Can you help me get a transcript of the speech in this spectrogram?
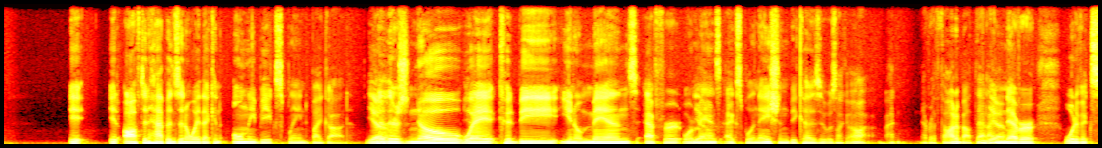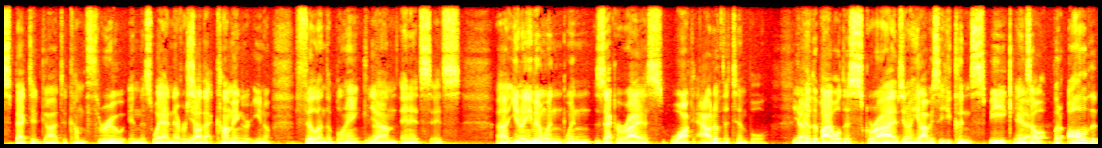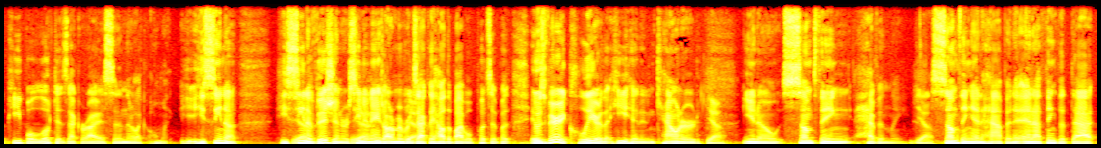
it it often happens in a way that can only be explained by God. Yeah. There's no way it could be you know man's effort or Yeah. man's explanation because it was like oh I never thought about that. I never would have expected God to come through in this way. I never saw that coming or you know fill in the blank. Yeah. Um, and it's it's uh, you know even when when Zacharias walked out of the temple. You know the Bible describes. You know he obviously he couldn't speak, and Yeah. so but all of the people looked at Zacharias and they're like, "Oh my, he, he's seen a he's seen Yeah. a vision or seen Yeah. an angel." I don't remember Yeah. exactly how the Bible puts it, but it was very clear that he had encountered Yeah. you know, something heavenly. Yeah. Something had happened. And I think that that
